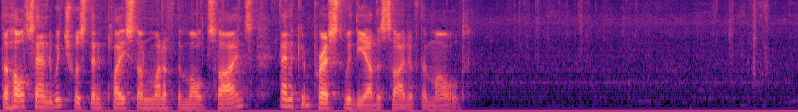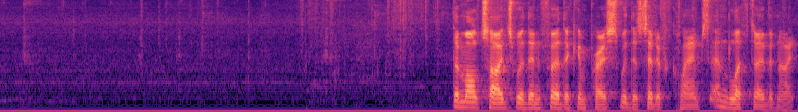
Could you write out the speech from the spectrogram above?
The whole sandwich was then placed on one of the mold sides and compressed with the other side of the mold. The mold sides were then further compressed with a set of clamps and left overnight.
